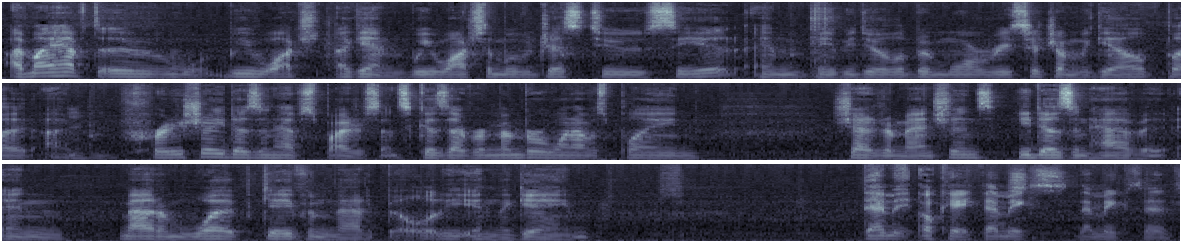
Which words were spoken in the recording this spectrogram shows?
I might have to we watch again. We watch the movie just to see it and maybe do a little bit more research on Miguel. But I'm Mhm. pretty sure he doesn't have spider sense because I remember when I was playing Shattered Dimensions, he doesn't have it, and Madam Web gave him that ability in the game. That ma- okay, that makes that makes sense.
